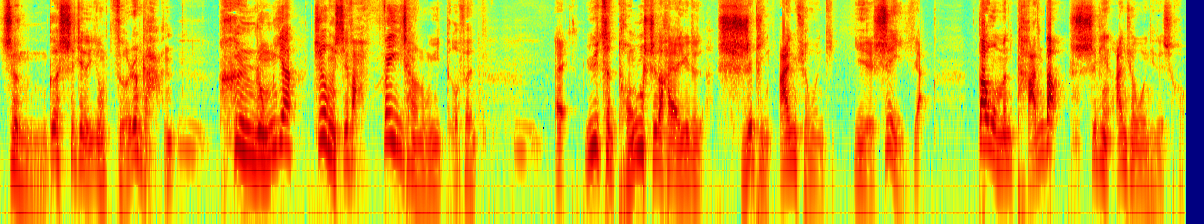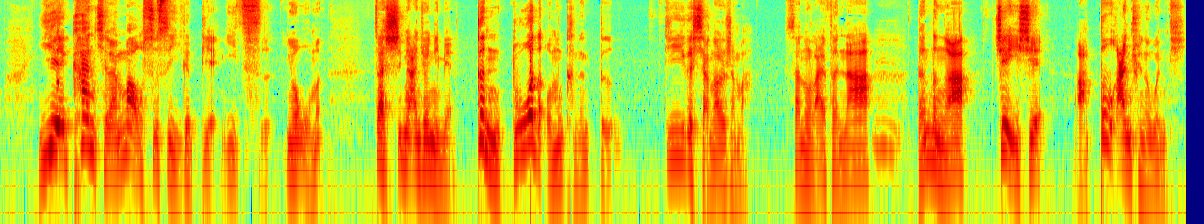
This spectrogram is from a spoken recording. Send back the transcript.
整个世界的一种责任感。嗯很容易啊，这种写法非常容易得分。嗯哎，与此同时呢，还有一个就是食品安全问题，也是一样。当我们谈到食品安全问题的时候，也看起来貌似是一个贬义词，因为我们在食品安全里面，更多的我们可能得第一个想到是什么？三鹿奶粉呐、等等啊，这一些啊不安全的问题。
